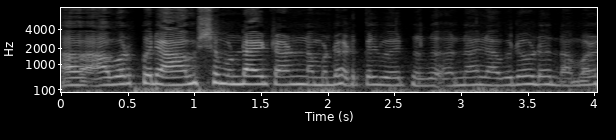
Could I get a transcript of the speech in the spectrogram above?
ആ, അ- അവർക്കൊരു ആവശ്യമുണ്ടായിട്ടാണ് നമ്മുടെ അടുക്കൽ വരുന്നത്. എന്നാൽ അവരോട് നമ്മൾ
